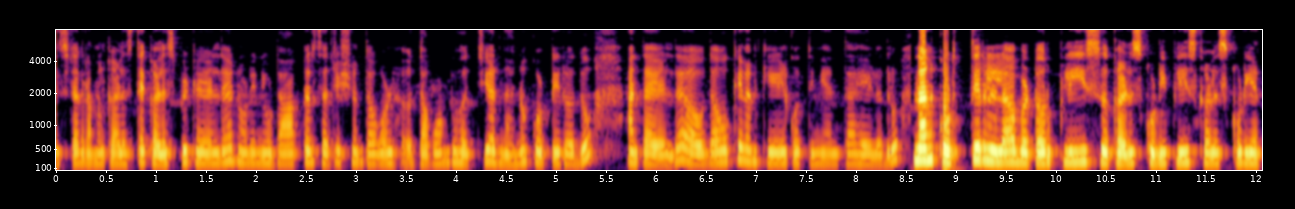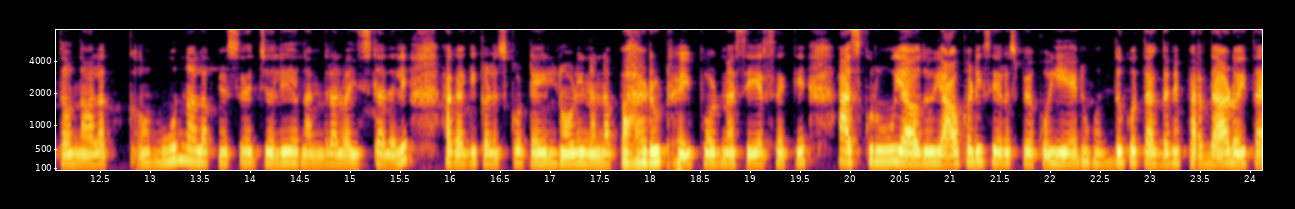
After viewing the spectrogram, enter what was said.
ಇನ್ಸ್ಟಾಗ್ರಾಮಲ್ಲಿ ಕಳಿಸ್ದೆ, ಕಳಿಸ್ಬಿಟ್ಟು ಹೇಳಿದೆ, ನೋಡಿ, ನೀವು ಡಾಕ್ಟರ್ ಸಜೆಷನ್ ತಗೊಳ್, ತಗೊಂಡು ಹಚ್ಚಿ, ಅದು ನನಗೆ ಕೊಟ್ಟಿರೋದು ಅಂತ ಹೇಳಿದೆ. ಹೌದಾ? ಓಕೆ, ನಾನು ಕೇಳ್ಕೊತೀನಿ ಅಂತ ಹೇಳಿದ್ರು. ನಾನು ಕೊಡ್ತಿರ್ಲಿಲ್ಲ, ಬಟ್ ಅವ್ರು ಪ್ಲೀಸ್ ಕಳಿಸ್ಕೊಡಿ ಪ್ಲೀಸ್ ಕಳಿಸ್ಕೊಡಿ ಅಂತ ಒಂದು ನಾಲ್ಕು ಒಂದು ಮೂರು ನಾಲ್ಕು ಮೆಸೇಜಲ್ಲಿ ಹಂಗೆ ಅಂದ್ರಲ್ವ ಇನ್ಸ್ಟಾದಲ್ಲಿ, ಹಾಗಾಗಿ ಕಳಿಸ್ಕೊಟ್ಟೆ. ಇಲ್ಲಿ ನೋಡಿ ನನ್ನ ಪಾಡು ಟ್ರೈಪೋಡ್ನ ಸೇರ್ಸೋಕ್ಕೆ. ಆ ಸ್ಕ್ರೂ ಯಾವುದು, ಯಾವ ಕಡೆಗೆ ಸೇರಿಸ್ಬೇಕು, ಏನು ಒಂದು ಗೊತ್ತಾಗ್ದೇ ಪರದಾಡೋಯ್ತಾ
